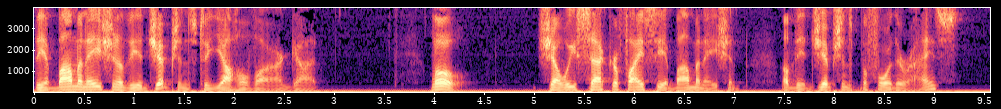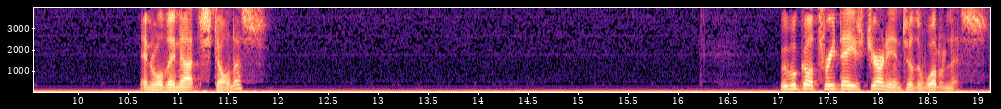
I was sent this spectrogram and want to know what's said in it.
the abomination of the Egyptians to Jehovah our God. Lo, shall we sacrifice the abomination of the Egyptians before their eyes? And will they not stone us? We will go three days' journey into the wilderness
